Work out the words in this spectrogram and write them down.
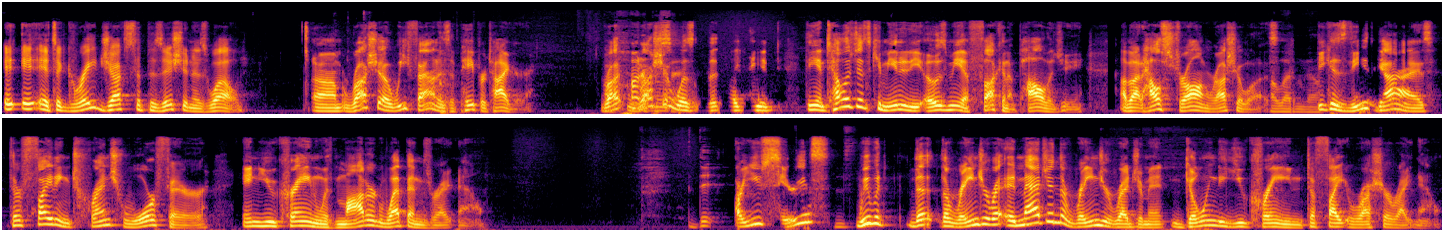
it, it, it's a great juxtaposition as well. Um, Russia, we found, is a paper tiger. Ru- Russia was the, like the, the intelligence community owes me a fucking apology about how strong Russia was. I'll let them know. Because these guys, they're fighting trench warfare in Ukraine with modern weapons right now. The, Are you serious? We would the the Ranger imagine the Ranger regiment going to Ukraine to fight Russia right now.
